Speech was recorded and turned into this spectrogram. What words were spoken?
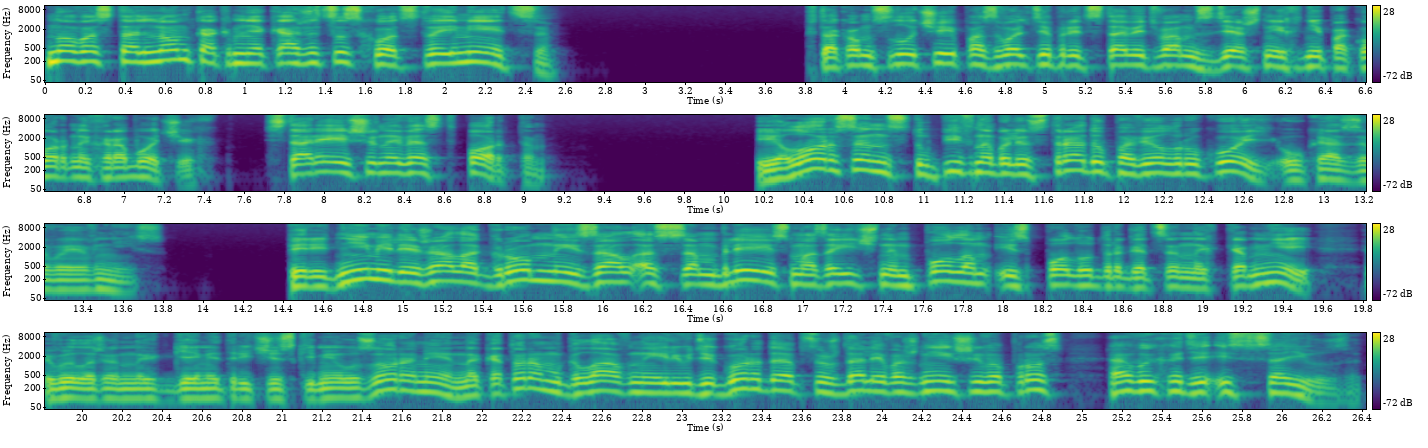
«Но в остальном, как мне кажется, сходство имеется. В таком случае позвольте представить вам здешних непокорных рабочих, старейшины Вестпорта». И Лорсен, ступив на балюстраду, повел рукой, указывая вниз. Перед ними лежал огромный зал ассамблеи с мозаичным полом из полудрагоценных камней, выложенных геометрическими узорами, на котором главные люди города обсуждали важнейший вопрос о выходе из Союза.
